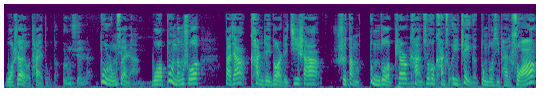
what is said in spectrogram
我是要有态度的，不容渲染，不容渲染，我不能说大家看这段这击杀。是当动作片儿看，最后看出，哎，这个动作戏拍的爽，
